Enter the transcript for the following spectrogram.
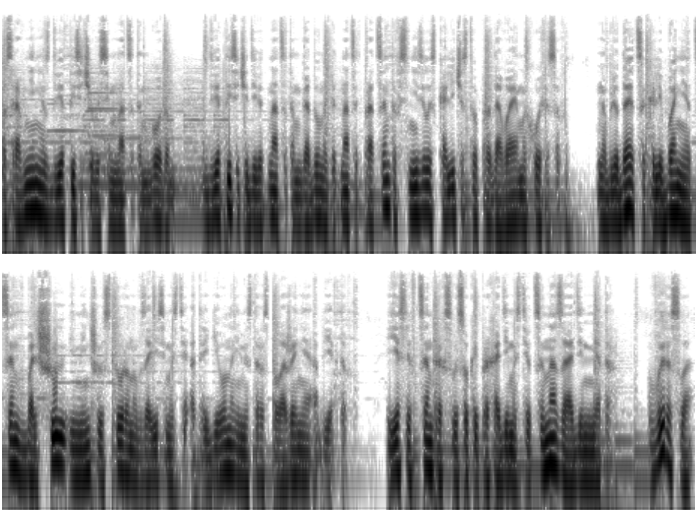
По сравнению с 2018 годом, в 2019 году на 15% снизилось количество продаваемых офисов. Наблюдается колебание цен в большую и меньшую сторону в зависимости от региона и месторасположения объектов. Если в центрах с высокой проходимостью цена за 1 метр выросла,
